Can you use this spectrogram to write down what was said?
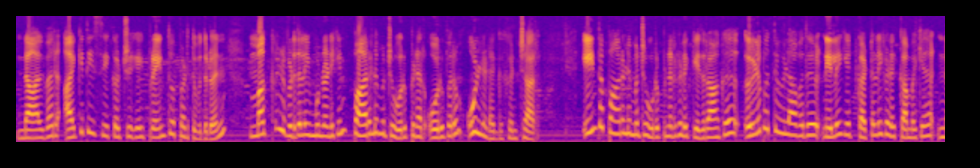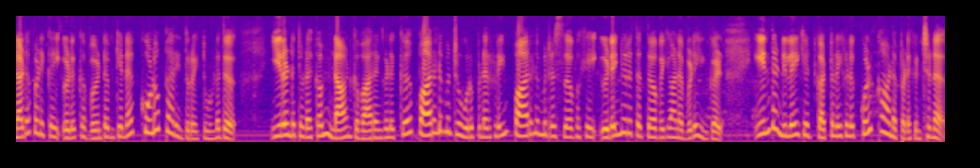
நால்வர் ஐக்கிய தேசிய கட்சியை பிரேந்தப்படுத்துவதுடன் மக்கள் விடுதலை முன்னணியின் பாராளுமன்ற உறுப்பினர் ஒருவரும் உள்ளடங்குகின்றார். இந்த பாராளுமன்ற உறுப்பினர்களுக்கு எதிராக எழுபத்தி ஏழாவது நிலையற் கட்டளைகளுக்கு அமைய நடவடிக்கை எடுக்க வேண்டும் என குழு பரிந்துரைத்துள்ளது. இரண்டு தொடக்கம் நான்கு வாரங்களுக்கு பாராளுமன்ற உறுப்பினர்களின் பாராளுமன்ற சேவையை இடைநிறுத்த தேவையான விடயங்கள் இந்த நிலையட் கட்டளைகளுக்குள் காணப்படுகின்றன.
